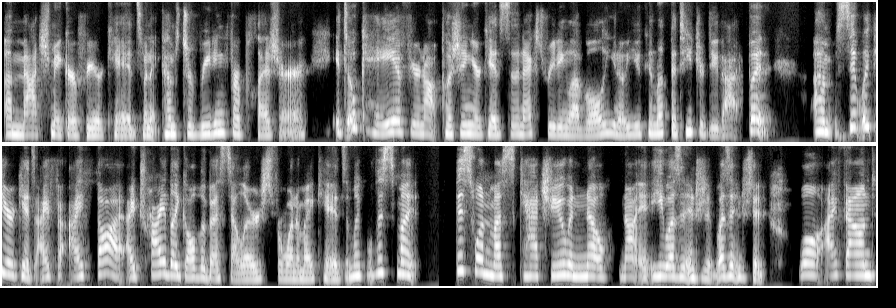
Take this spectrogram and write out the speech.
a matchmaker for your kids when it comes to reading for pleasure. It's okay if you're not pushing your kids to the next reading level. You know, you can let the teacher do that. But um, sit with your kids. I, I thought I tried like all the bestsellers for one of my kids. I'm like, well, this might this one must catch you. And no, not he wasn't interested, wasn't interested. Well, I found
